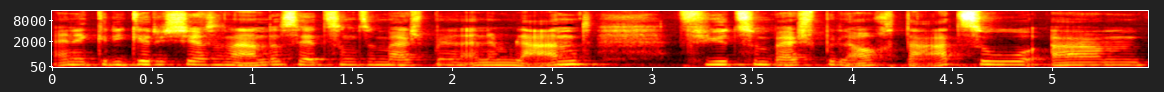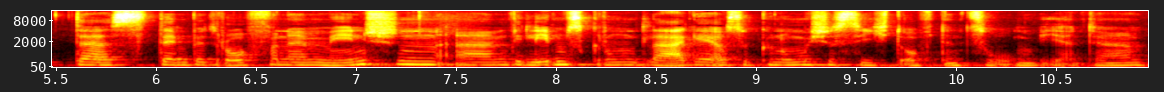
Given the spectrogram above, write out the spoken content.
eine kriegerische Auseinandersetzung zum Beispiel in einem Land führt zum Beispiel auch dazu, ähm, dass den betroffenen Menschen ähm, die Lebensgrundlage aus ökonomischer Sicht oft entzogen wird. Mhm.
